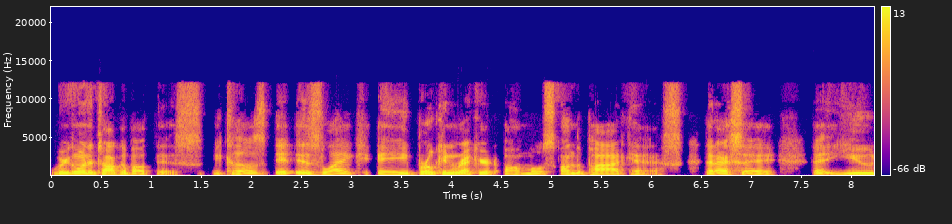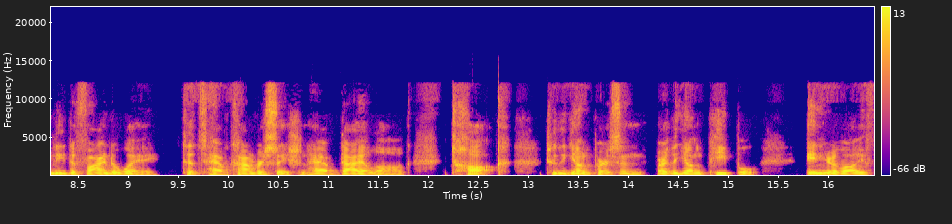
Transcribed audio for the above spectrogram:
we're going to talk about this because it is like a broken record almost on the podcast that I say that you need to find a way to have conversation, have dialogue, talk to the young person or the young people in your life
